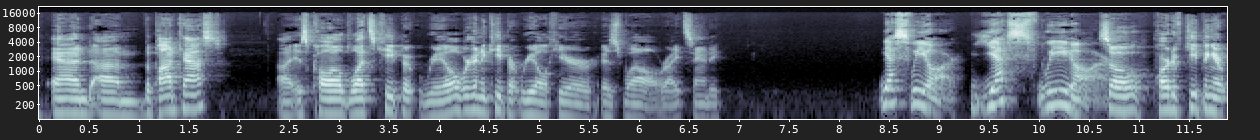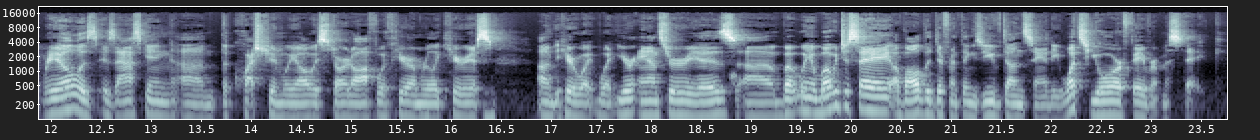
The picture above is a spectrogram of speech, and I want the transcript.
and um, the podcast uh, is called "Let's Keep It Real." We're going to keep it real here as well, right, Sandy? Yes, we are. Yes, we are. So part of keeping it real is is asking um, the question we always start off with here. I'm really curious um, to hear what, what your answer is. Uh, but what would you say of all the different things you've done, Sandy? What's your favorite mistake?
